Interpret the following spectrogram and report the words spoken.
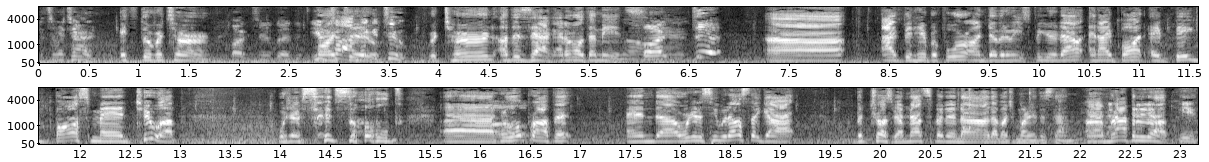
It's a return. It's the return. Part two, baby. Part Utah, two. make it two. Return of the Zack. I don't know what that means. Part oh, two. Uh, I've been here before on WWE's Figured It Out, and I bought a big Boss Man 2 Up, which I've since sold uh, for a little Oh. profit. And uh, we're gonna see what else they got. But trust me, I'm not spending uh, that much money this time. I'm wrapping it up. Heath,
